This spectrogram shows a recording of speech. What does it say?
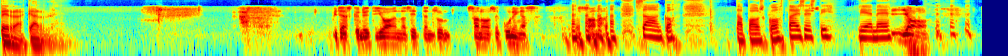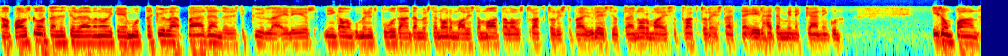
peräkärryn? Pitäisikö nyt Joanna sitten sun sanoa se kuningas sana? Saanko? Tapauskohtaisesti lienee. Joo, tapauskohtaisesti oli aivan oikein, mutta kyllä pääsääntöisesti kyllä. Eli jos niin kauan kuin me nyt puhutaan tämmöistä normaalista maataloustraktorista tai yleisesti ottaen normaalista traktoreista, että ei lähdetä minnekään niin kuin isompaan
